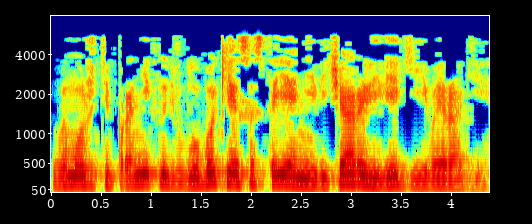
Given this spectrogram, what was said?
вы можете проникнуть в глубокие состояния вичары, вивеки и вайраги.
